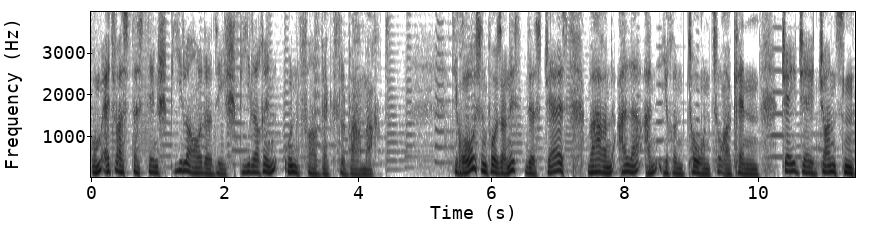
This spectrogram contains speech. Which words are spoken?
um etwas, das den Spieler oder die Spielerin unverwechselbar macht. Die großen Posaunisten des Jazz waren alle an ihrem Ton zu erkennen. J.J. Johnson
